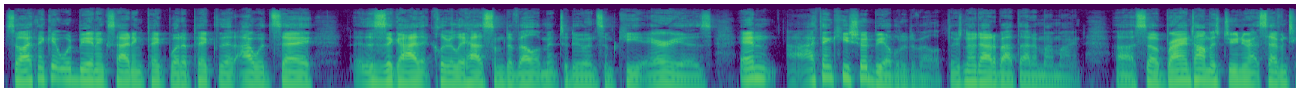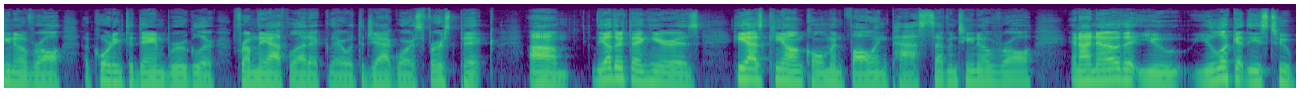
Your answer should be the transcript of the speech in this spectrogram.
So I think it would be an exciting pick, but a pick that I would say this is a guy that clearly has some development to do in some key areas. And I think he should be able to develop. There's no doubt about that in my mind. Uh, so Brian Thomas Jr. at 17 overall, according to Dane Brugler from The Athletic, there with the Jaguars' first pick. Um, the other thing here is he has Keon Coleman falling past 17 overall. And I know that you you look at these two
